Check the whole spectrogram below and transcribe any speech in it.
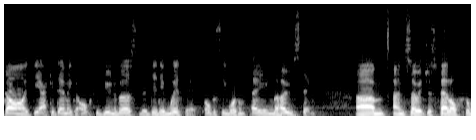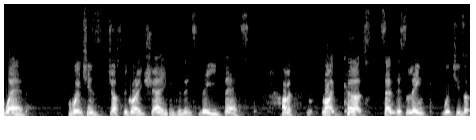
died, the academic at Oxford University that did him with it obviously wasn't paying the hosting, um, and so it just fell off the web, which is just a great shame because it's the best. I mean, like Kurtz sent this link, which is at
